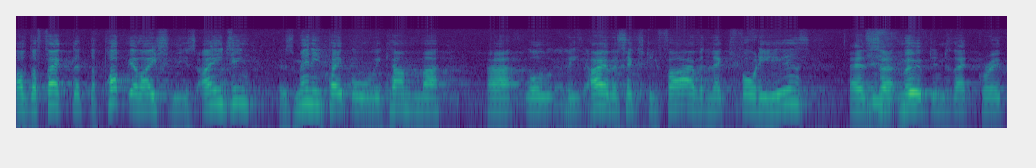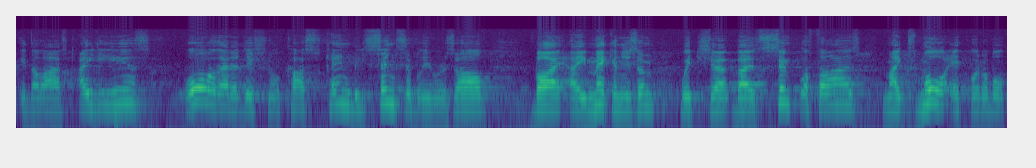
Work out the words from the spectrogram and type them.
of the fact that the population is ageing, as many people will become uh, uh, will be over 65 in the next 40 years, has uh, moved into that group in the last 80 years. All of that additional cost can be sensibly resolved by a mechanism which uh, both simplifies, makes more equitable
